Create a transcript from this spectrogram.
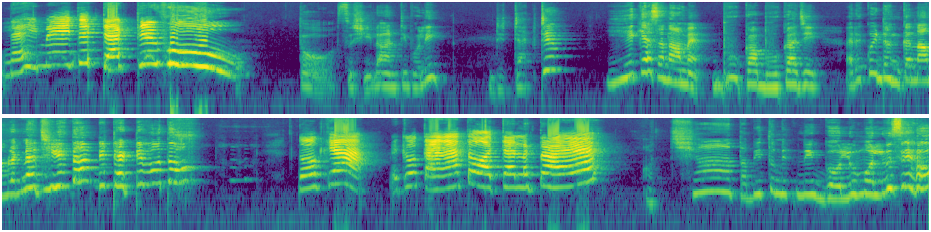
नहीं मैं डिटेक्टिव हूँ। तो सुशीला आंटी बोली डिटेक्टिव ये कैसा नाम है? भूखा भूखा जी। अरे कोई ढंग का नाम रखना चाहिए था डिटेक्टिव हो तो? तो क्या? मेरे को खाना तो अच्छा लगता है। अच्छा तभी तुम इतने गोलू मोलू से हो।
